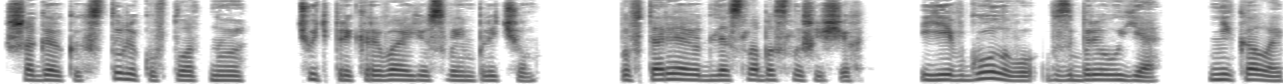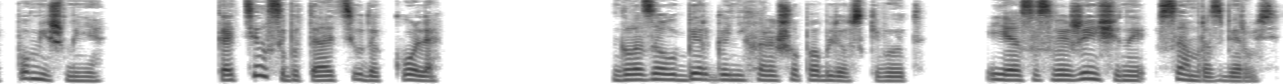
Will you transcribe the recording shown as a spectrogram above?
шагаю к их столику вплотную, чуть прикрывая ее своим плечом. Повторяю для слабослышащих. Ей в голову взбрел я. Николай, помнишь меня? Катился бы ты отсюда, Коля. Глаза у Берга нехорошо поблескивают. Я со своей женщиной сам разберусь.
